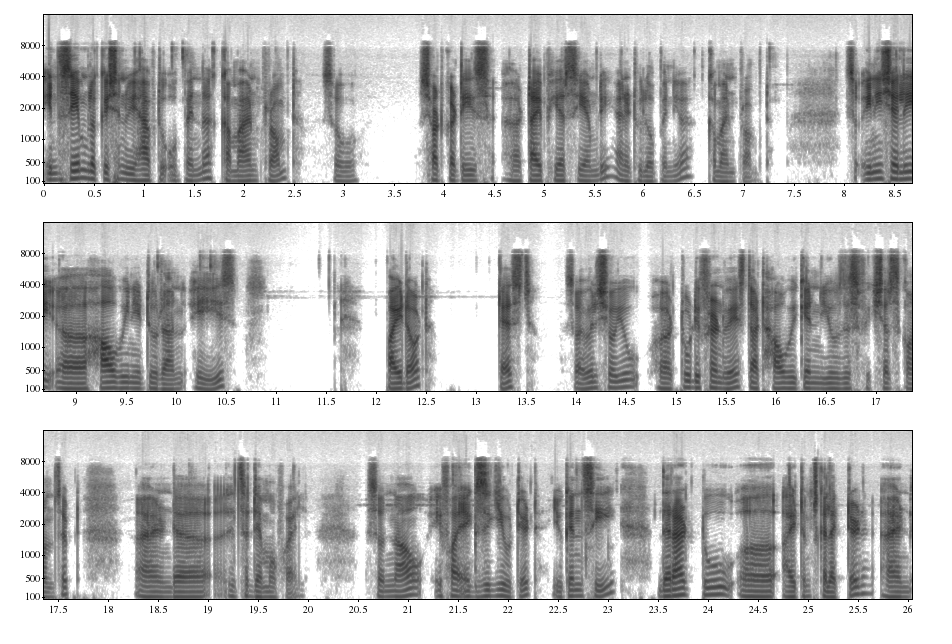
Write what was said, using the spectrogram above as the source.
in the same location, we have to open the command prompt. So shortcut is uh, type here cmd and it will open your command prompt. So initially, uh, how we need to run is py dot test. So I will show you uh, two different ways that how we can use this fixtures concept and uh, it's a demo file. So now if I execute it, you can see there are two uh, items collected and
